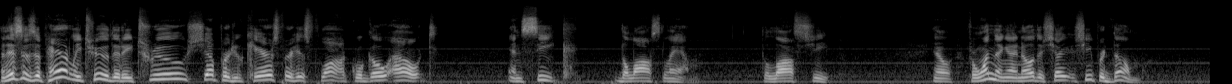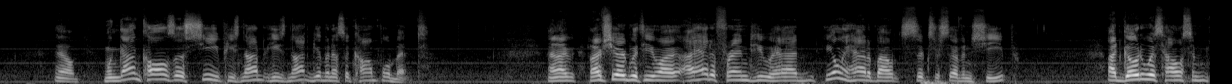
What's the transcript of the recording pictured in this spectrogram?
And this is apparently true that a true shepherd who cares for his flock will go out and seek the lost lamb. the lost sheep. You know, for one thing, I know that sheep are dumb. You know, when God calls us sheep, He's not He's not giving us a compliment. And I've, I've shared with you, I, I had a friend who had he only had about six or seven sheep. I'd go to his house and,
